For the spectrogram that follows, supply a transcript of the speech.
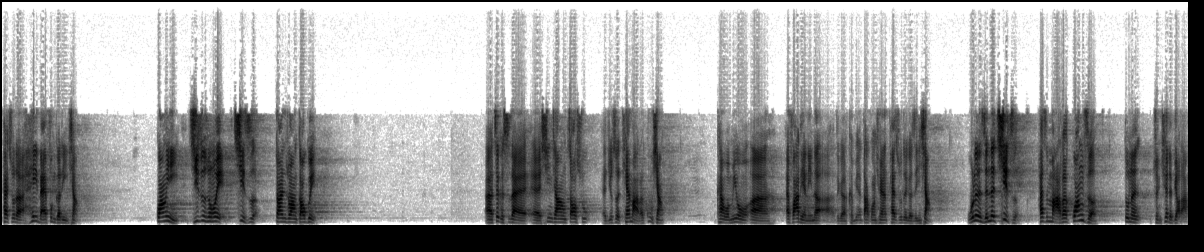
拍出的黑白风格的影像。光影极致入位，气质端庄高贵。啊，这个是在呃新疆昭苏，也就是天马的故乡。看我们用啊 f 二点零的啊这个可变大光圈拍出这个人像，无论人的气质还是马的光泽，都能准确的表达。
